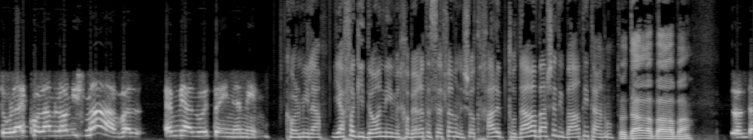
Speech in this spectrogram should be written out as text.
שאולי קולם לא נשמע, אבל הם ניהלו את העניינים. כל מילה. יפה גדעוני, מחברת הספר נשות חלב, תודה רבה שדיברת איתנו. תודה רבה רבה. תודה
